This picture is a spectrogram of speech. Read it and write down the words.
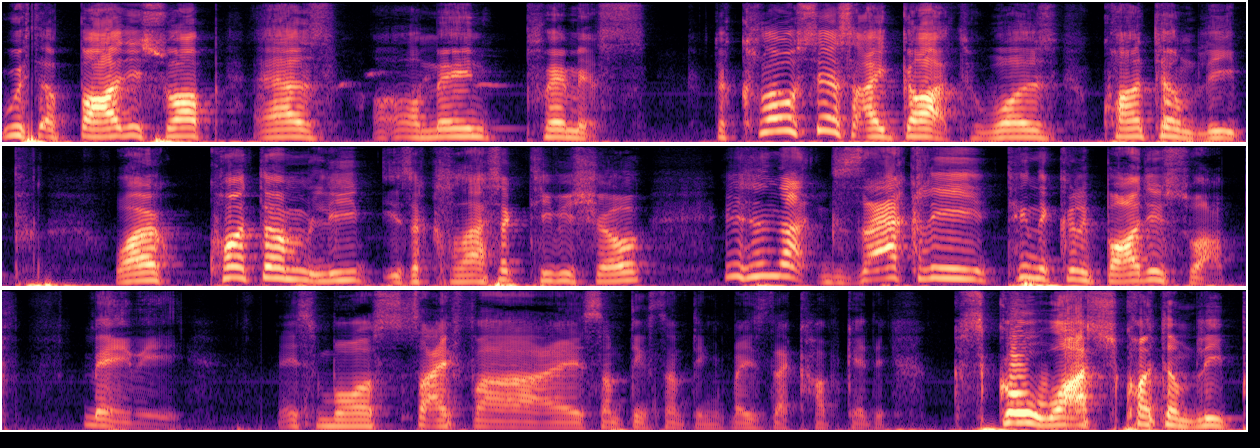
with a body swap as a main premise. The closest I got was Quantum Leap. While Quantum Leap is a classic TV show, it is not exactly technically body swap. Maybe. It's more sci-fi something something, but it's that complicated. Just Go watch Quantum Leap.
